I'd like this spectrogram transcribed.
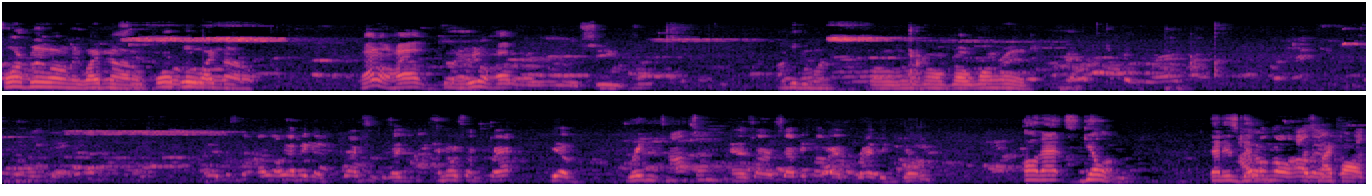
Four blue only, white Yes, paddle. Four Four blue, blue white only. paddle. I don't have. We don't have those sheets. I'll give you one. So we're gonna go one red. I just, I, I gotta make a correction because I, I noticed on track you have Braden Thompson as our 75 as Bradley Gillum. Oh, that's Gillum. That is Gillum. I don't know how that's that my fault.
